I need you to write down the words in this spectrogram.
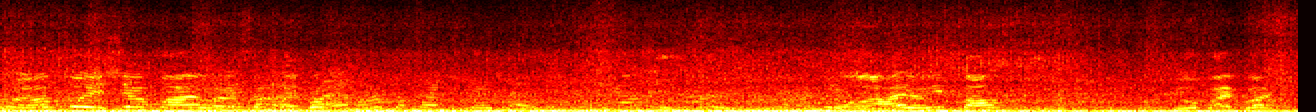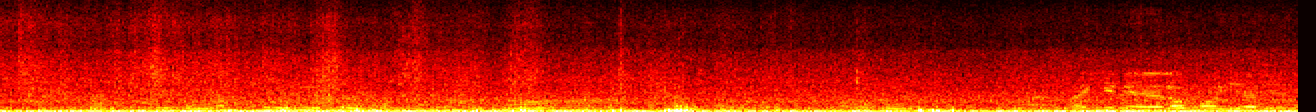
我要贵下包的话，三百块。有啊，还有一包，九百块。来，今年拢可以啊，你讲。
